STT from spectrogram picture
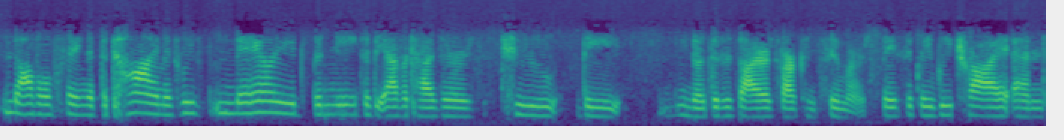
novel thing at the time is we've married the needs of the advertisers to the you know the desires of our consumers. Basically, we try and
